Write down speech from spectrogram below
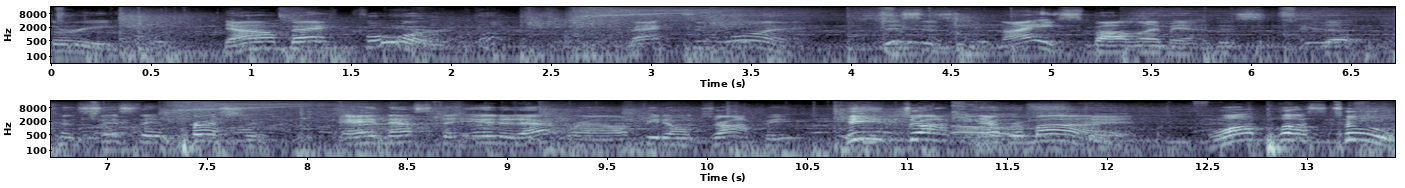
three. Down back four. Back to one. This is nice by Lemon. This the consistent pressure. And that's the end of that round. If he don't drop it. He dropped, Oh, never mind. shit. One plus two.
